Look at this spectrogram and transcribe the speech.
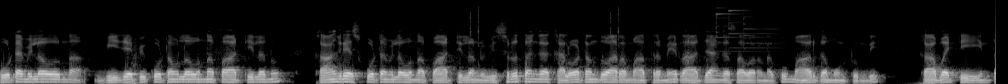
కూటమిలో ఉన్న బీజేపీ కూటమిలో ఉన్న పార్టీలను కాంగ్రెస్ కూటమిలో ఉన్న పార్టీలను విస్తృతంగా కలవటం ద్వారా మాత్రమే రాజ్యాంగ సవరణకు మార్గం ఉంటుంది. కాబట్టి ఇంత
